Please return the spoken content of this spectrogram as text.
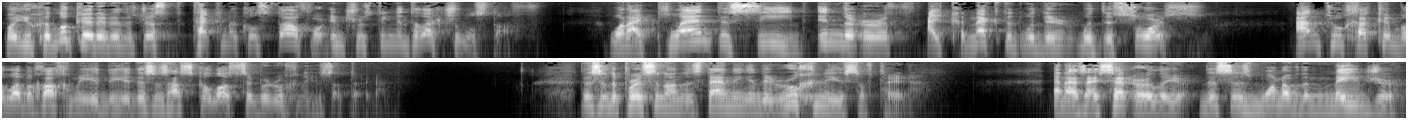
But you could look at it as just technical stuff or interesting intellectual stuff. When I plant the seed in the earth, I connect it with the, with the source. Antu Chakim This is Haskalos Beruchni Torah. This is the person understanding in the Ruchnius of Torah. And as I said earlier, this is one of the major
